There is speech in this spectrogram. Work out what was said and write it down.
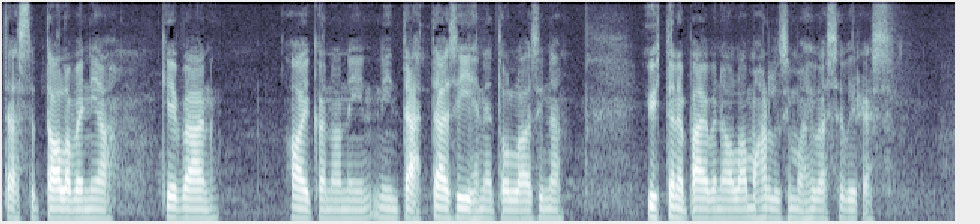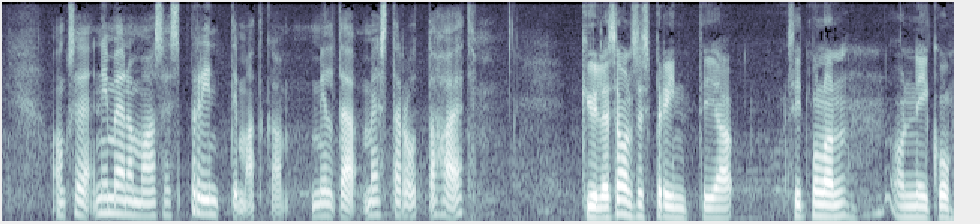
tässä talven ja kevään aikana, niin, niin tähtää siihen, että ollaan siinä yhtenä päivänä ollaan mahdollisimman hyvässä vireessä. Onko se nimenomaan se sprinttimatka, miltä mestaruutta haet? Kyllä se on se sprintti ja sitten mulla on, on niinku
